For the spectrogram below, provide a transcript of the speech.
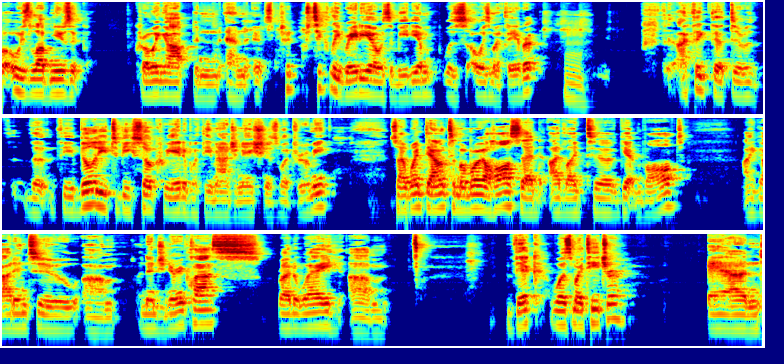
always loved music growing up, and and it's particularly radio as a medium was always my favorite. Hmm. I think that the, the the ability to be so creative with the imagination is what drew me. So I went down to Memorial Hall, said I'd like to get involved. I got into um, an engineering class right away. Um, Vic was my teacher, and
